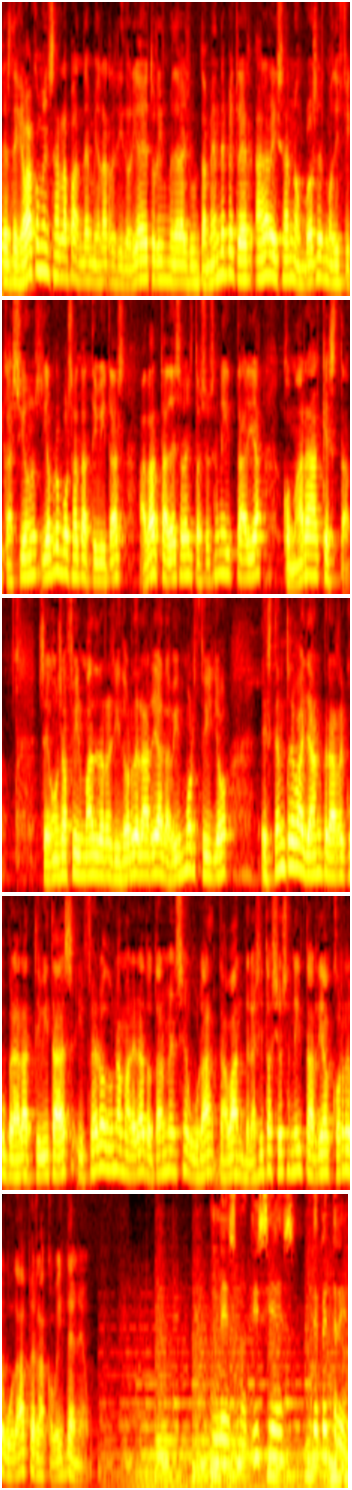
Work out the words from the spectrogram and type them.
Des de que va començar la pandèmia, la regidoria de turisme de l'Ajuntament de Petrer ha realitzat nombroses modificacions i ha proposat activitats adaptades a la situació sanitària, com ara aquesta. Segons ha afirmat el regidor de l'àrea, David Morcillo, estem treballant per a recuperar activitats i fer-ho d'una manera totalment segura davant de la situació sanitària correguda per la Covid-19. Les notícies de Petrer.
